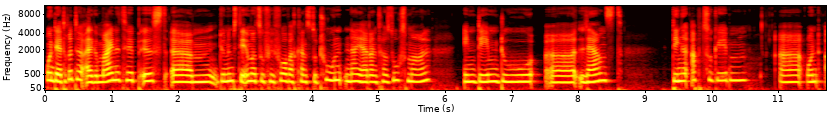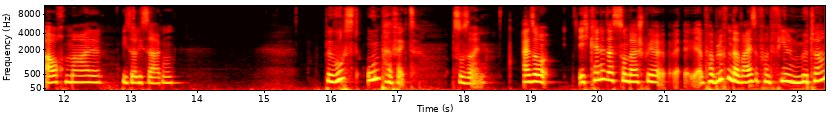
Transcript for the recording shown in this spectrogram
Und der dritte allgemeine Tipp ist, ähm, du nimmst dir immer zu viel vor, was kannst du tun? Naja, dann versuch's mal indem du äh, lernst, Dinge abzugeben äh, und auch mal, wie soll ich sagen, bewusst unperfekt zu sein. Also ich kenne das zum Beispiel äh, verblüffenderweise von vielen Müttern,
